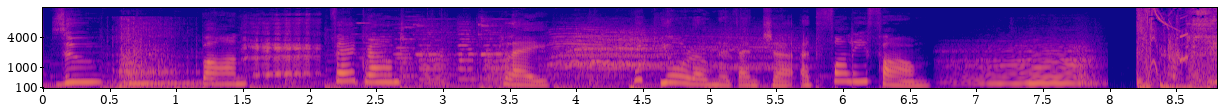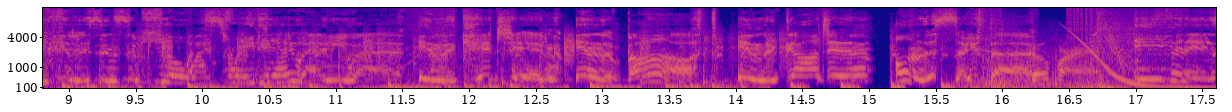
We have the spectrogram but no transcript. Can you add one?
zoo, barn, fairground, play. Pick your own adventure at Folly Farm. You can listen to Pure West Radio anywhere. In the kitchen, in the bath, in the garden, on the sofa. Go for it. Even in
